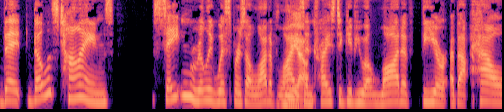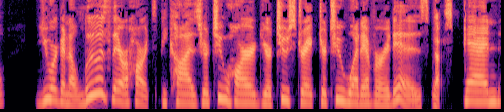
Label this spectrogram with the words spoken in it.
that those times Satan really whispers a lot of lies yeah. and tries to give you a lot of fear about how you are going to lose their hearts because you're too hard, you're too strict, you're too whatever it is. Yes. And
